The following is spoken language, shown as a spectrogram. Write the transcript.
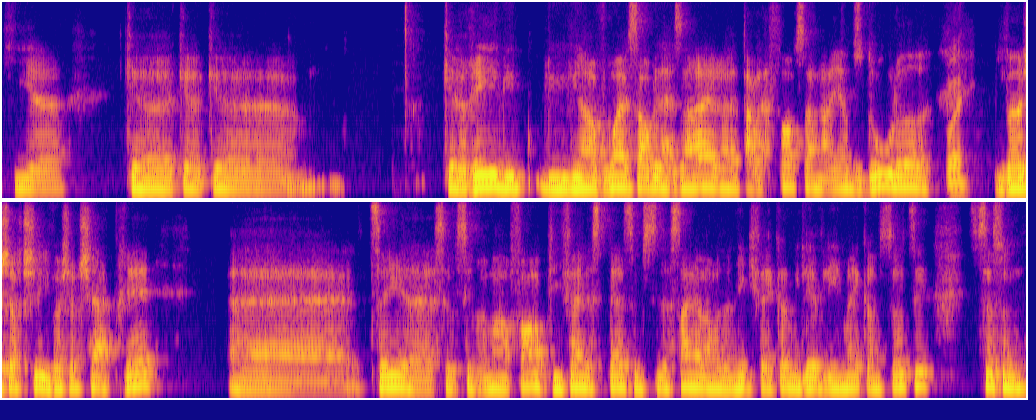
qui, que, que, que, que Ray lui, lui, envoie un sable laser par la force en arrière du dos, là, il, va chercher, il va chercher après. Euh, euh, c'est vraiment fort. Puis il fait une espèce aussi de scène à un moment donné qui fait comme il lève les mains comme ça. Ça, c'est une,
